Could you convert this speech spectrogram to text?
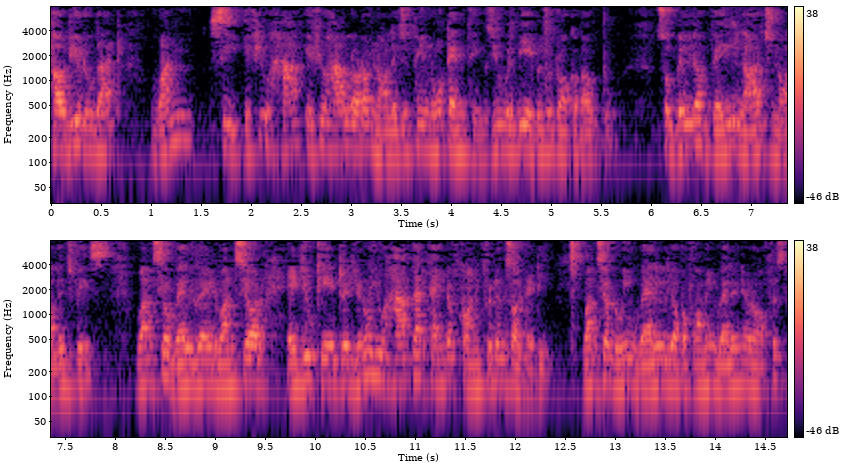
how do you do that? One, see if you have if you have a lot of knowledge, if you know ten things, you will be able to talk about two. So build a very large knowledge base. Once you're well read, once you're educated, you know you have that kind of confidence already. Once you're doing well, you're performing well in your office,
